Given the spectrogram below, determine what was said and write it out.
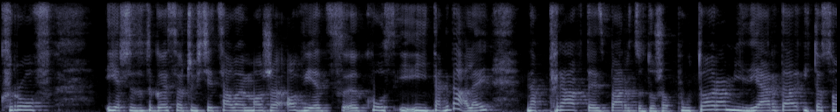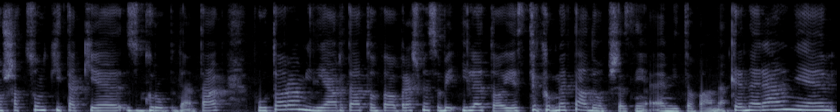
krów i jeszcze do tego jest oczywiście całe morze owiec, y, kus i, i tak dalej. Naprawdę jest bardzo dużo. Półtora miliarda i to są szacunki takie zgrubne, tak? Półtora miliarda to wyobraźmy sobie, ile to jest tego metanu przez nie emitowane. Generalnie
